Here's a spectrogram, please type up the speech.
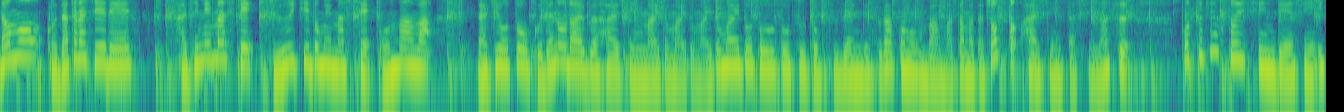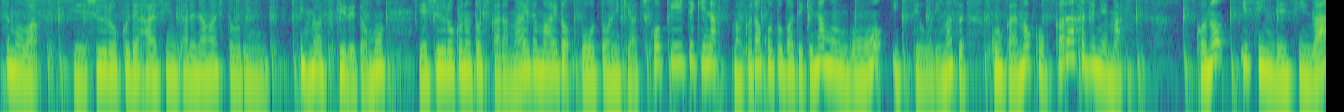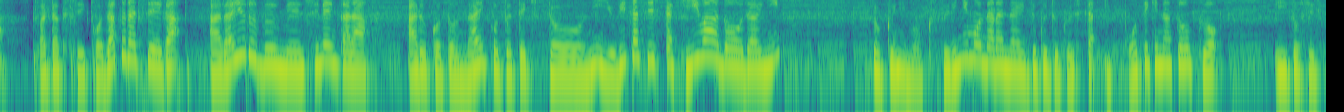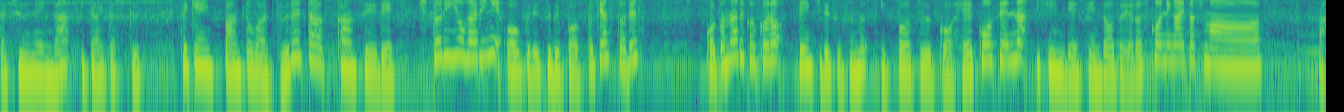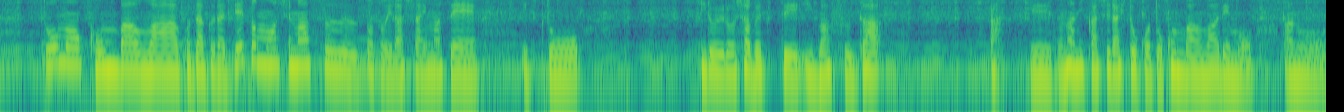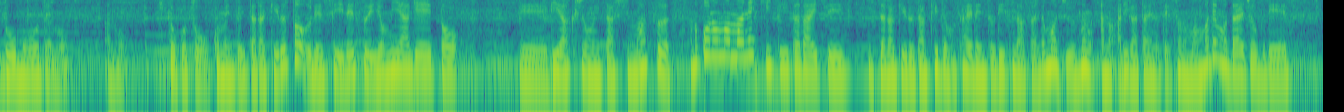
どうも、小桜知恵です。はじめまして、11度目まして、こんばんは。ラジオトークでのライブ配信、毎度毎度毎度毎度唐突突然ですが、今晩またまたちょっと配信いたします。ポッドキャスト一心伝心、いつもは、えー収録で配信垂れ流しておるんいますけれども、えー収録の時から毎度毎度冒頭にキャッチコピー的な枕言葉的な文言を言っております。今回もここから始めます。この一心伝心は、私小桜知恵があらゆる文面紙面からあることないこと適当に指差ししたキーワードを題に毒にも薬にもならないドゥクドゥクした一方的なトークをいい年した中年が痛々しく世間一般とはずれた感性で独りよがりにお送りするポッドキャストです。異なる心電気で進む一方通行平行線な維新伝心どうぞよろしくお願いいたします。あどうもこんばんは。小桜千恵と申します。どうぞいらっしゃいませ。えっといろいろ喋っていますが、えー、と何かしら一言「こんばんは」でも「あのどうも」でもあの一言コメントいただけると嬉しいです。読み上げと、えーリアクションいたします。あのこのままね聞いていただいていただけるだけでもサイレントリスナーさんでも十分あのありがたいのでそのままでも大丈夫です。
